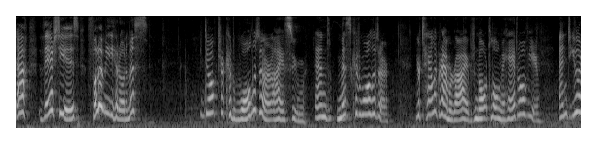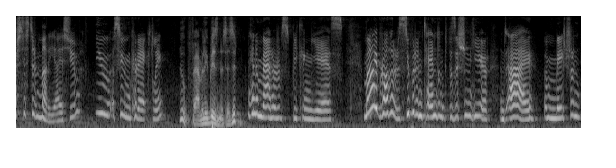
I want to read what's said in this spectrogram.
Ah, there she is. Follow me, Hieronymus. Dr. Cadwallader, I assume, and Miss Cadwallader. Your telegram arrived not long ahead of you. And your sister Murray, I assume? You assume correctly. No, family business, is it? In a manner of speaking, yes. My brother is superintendent physician here, and I am matron.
